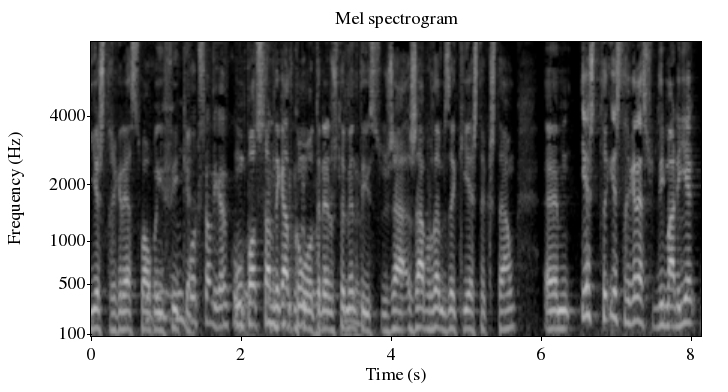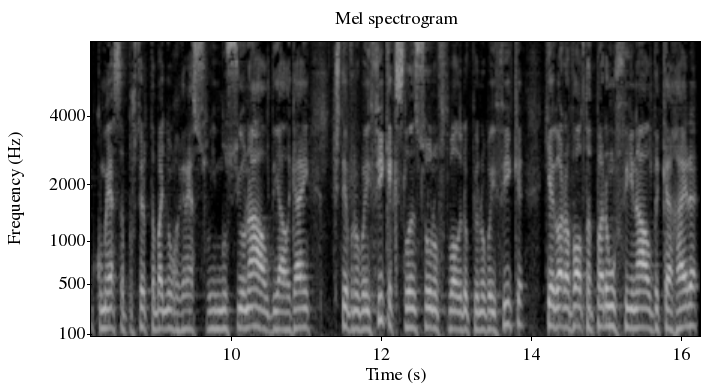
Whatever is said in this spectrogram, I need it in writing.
e este regresso ao Benfica. Um pode estar ligado com um pode estar ligado com o outro, é justamente isso. Já, já abordamos aqui esta questão. Este, este regresso de Maria começa por ser também um regresso emocional de alguém que esteve no Benfica, que se lançou no futebol europeu no Benfica, que agora volta para um final de carreira,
